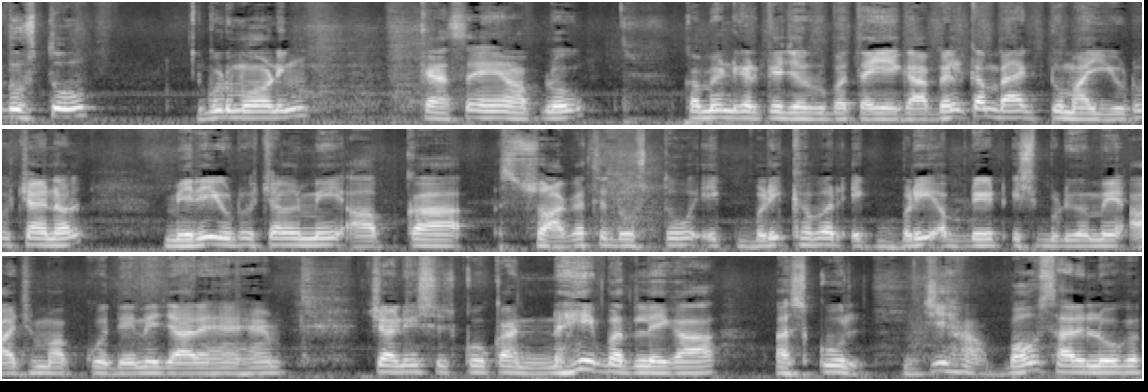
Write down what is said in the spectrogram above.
दोस्तों गुड मॉर्निंग कैसे हैं आप लोग? कमेंट करके ज़रूर बताइएगा। Welcome back to my YouTube channel मेरे यूट्यूब चैनल में आपका स्वागत है दोस्तों। एक बड़ी खबर, एक बड़ी अपडेट इस वीडियो में आज हम आपको देने जा रहे हैं। चाइनीज़ शिक्षकों का नहीं बदलेगा। स्कूल। जी हाँ बहुत सारे लोग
